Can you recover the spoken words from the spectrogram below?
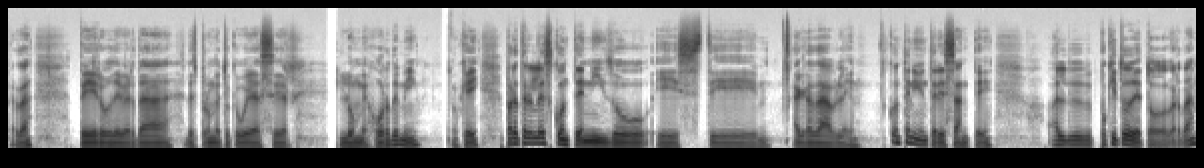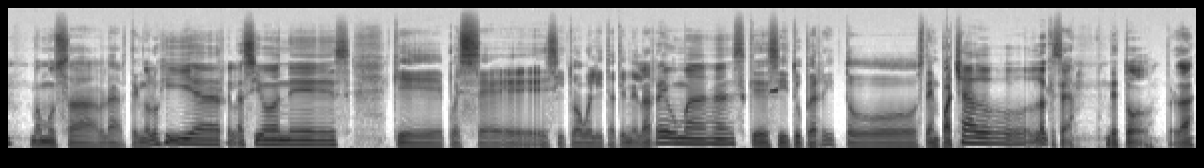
¿verdad? Pero de verdad les prometo que voy a hacer lo mejor de mí, ¿ok? Para traerles contenido este, agradable, contenido interesante, al poquito de todo, ¿verdad? Vamos a hablar tecnología, relaciones, que pues eh, si tu abuelita tiene las reumas, que si tu perrito está empachado, lo que sea, de todo, ¿verdad?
